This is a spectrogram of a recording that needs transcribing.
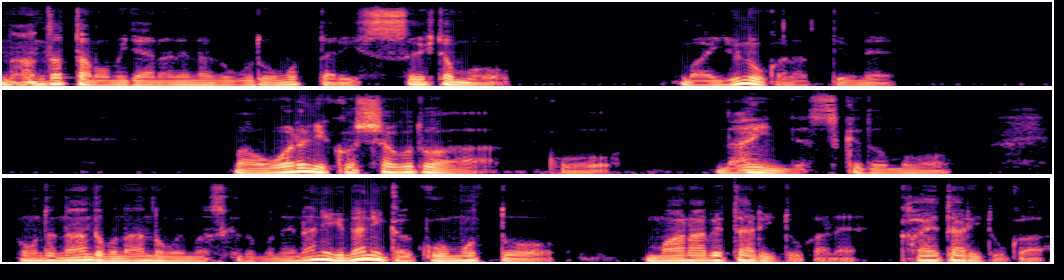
何だったの？みたいなね、なんかこと思ったりする人も、まあいるのかなっていうね、まあ終わるに越したことは、こう、ないんですけども、本当何度も何度も言いますけどもね、何か何かこうもっと学べたりとかね、変えたりとか、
